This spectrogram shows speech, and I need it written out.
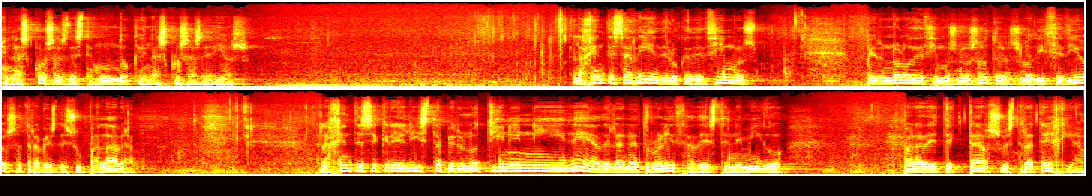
en las cosas de este mundo, que en las cosas de Dios. La gente se ríe de lo que decimos, pero no lo decimos nosotros, lo dice Dios a través de su palabra. La gente se cree lista, pero no tiene ni idea de la naturaleza de este enemigo para detectar su estrategia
